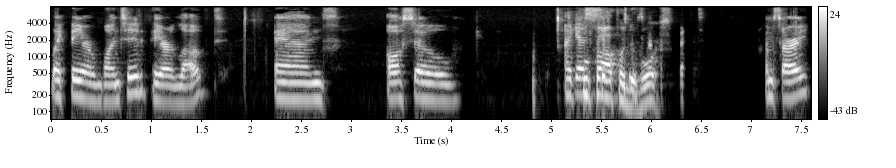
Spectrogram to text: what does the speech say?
like they are wanted, they are loved, and also, I guess. Who filed for divorce? I'm sorry.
